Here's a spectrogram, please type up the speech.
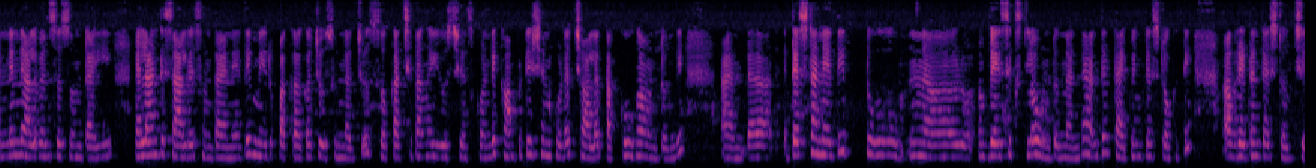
ఎన్నెన్ని అలవెన్సెస్ ఉంటాయి ఎలాంటి శాలరీస్ ఉంటాయి అనేది మీరు పక్కాగా చూసుండొచ్చు. సో ఖచ్చితంగా యూజ్ చేసుకోండి. కాంపిటీషన్ కూడా చాలా తక్కువగా ఉంటుంది. అండ్ uh, టెస్ట్ అనేది టూ బేసిక్స్లో ఉంటుందండి. అంటే టైపింగ్ టెస్ట్ ఒకటి రిటర్న్ టెస్ట్ వచ్చి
